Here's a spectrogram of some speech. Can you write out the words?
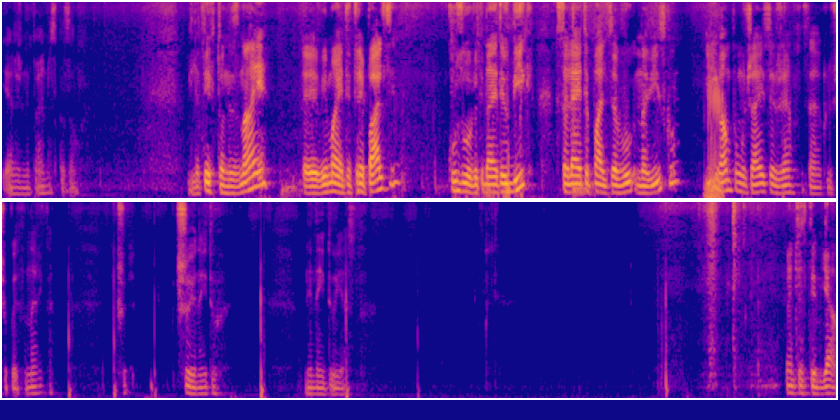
Я ж неправильно сказав. Для тих, хто не знає, е, ви маєте три пальці, кузов ви кидаєте в бік, вставляєте пальця в навіску, і вам виходить вже. Зараз включу якогось фонарика. Якщо, якщо я знайду. Не знайду, ясно. Менше я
